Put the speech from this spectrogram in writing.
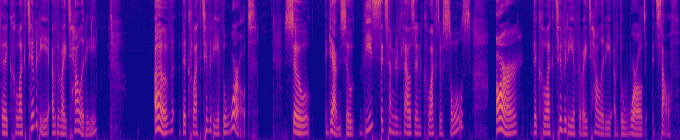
the collectivity of the vitality of the collectivity of the world. So again, so these 600,000 collective souls are the collectivity of the vitality of the world itself.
